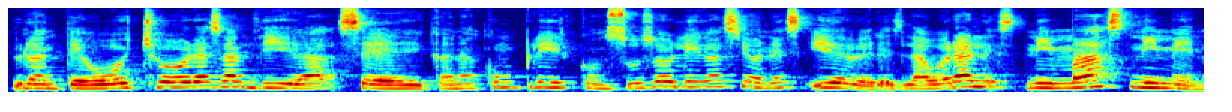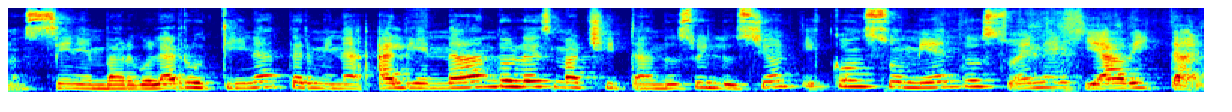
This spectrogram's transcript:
Durante durante ocho horas al día se dedican a cumplir con sus obligaciones y deberes laborales, ni más ni menos. Sin embargo, la rutina termina alienándoles, marchitando su ilusión y consumiendo su energía vital.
